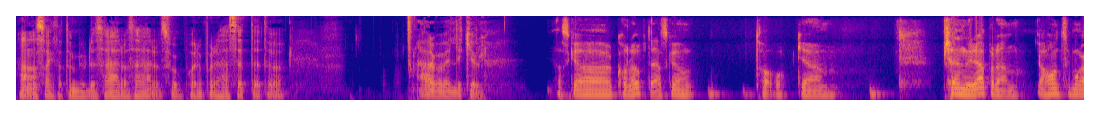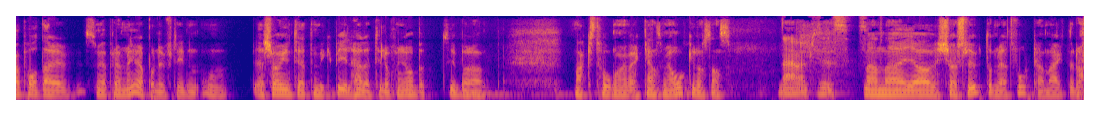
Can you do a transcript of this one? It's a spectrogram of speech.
han har sagt att de gjorde så här och så här och såg på det på det här sättet. Och, ja, det var väldigt kul. Jag ska kolla upp det. Jag ska ta och uh, prenumerera på den. Jag har inte så många poddar som jag prenumererar på nu för tiden. Och jag kör ju inte jättemycket bil heller till och från jobbet. Det är bara max två gånger i veckan som jag åker någonstans. Nej, men precis. Men uh, jag kör slut dem rätt fort här märkte de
